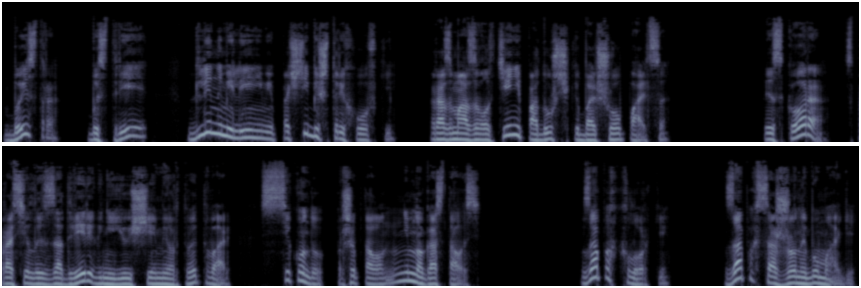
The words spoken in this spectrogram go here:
Быстро, быстрее, длинными линиями, почти без штриховки. Размазывал тени подушечкой большого пальца. «Ты скоро?» — спросила из-за двери гниющая мертвая тварь. «Секунду», — прошептал он, — «немного осталось». Запах хлорки. Запах сожженной бумаги.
